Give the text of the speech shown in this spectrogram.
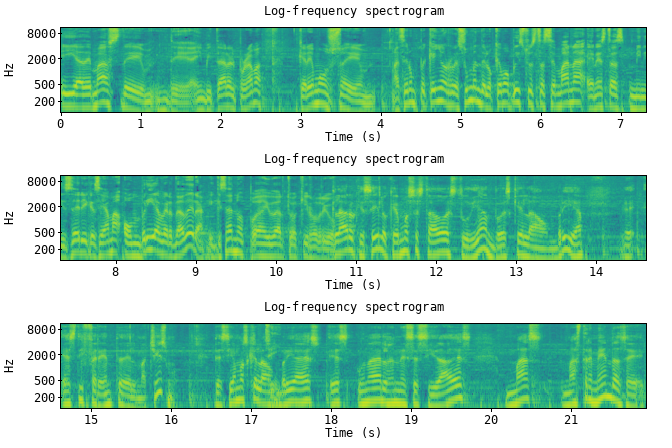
y además de, de invitar al programa, queremos eh, hacer un pequeño resumen de lo que hemos visto esta semana en esta miniserie que se llama Hombría Verdadera. Y quizás nos puedas ayudar tú aquí, Rodrigo. Claro que sí, lo que hemos estado estudiando es que la hombría eh, es diferente del machismo. Decíamos que la hombría es, es una de las necesidades más, más tremendas eh,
